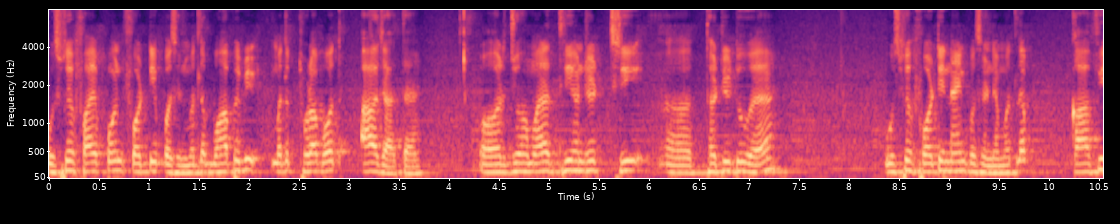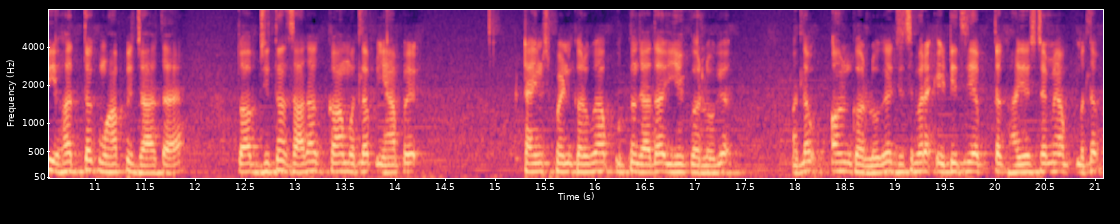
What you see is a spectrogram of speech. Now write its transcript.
उस पर फाइव पॉइंट फोर्टी परसेंट मतलब वहाँ पे भी मतलब थोड़ा बहुत आ जाता है। और जो हमारा three hundred three thirty two है, उस पर फोर्टी नाइन परसेंट है मतलब काफ़ी हद तक वहाँ पर जाता है। तो आप जितना ज़्यादा काम मतलब यहाँ पे टाइम स्पेंड करोगे आप उतना ज़्यादा ये कर लोगे मतलब अर्न कर लोगे जिससे मेरा एटी थ्री अब तक हाईएस्ट है मैं मतलब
